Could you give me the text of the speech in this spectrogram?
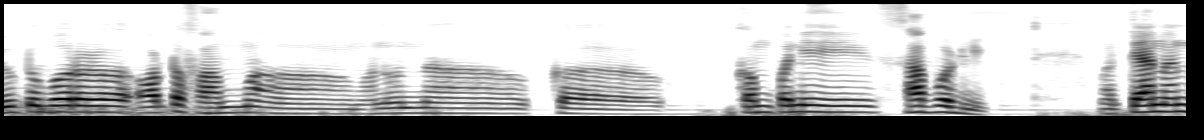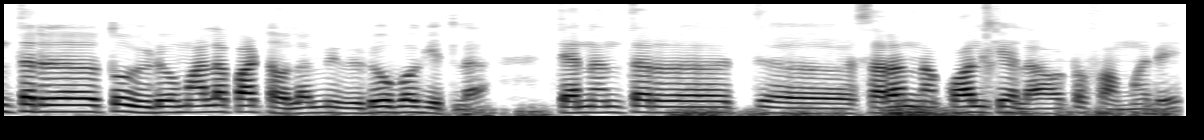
यूट्यूबवर ऑटो फार्म म्हणून क कंपनी सापडली. मग त्यानंतर तो व्हिडिओ मला पाठवला. मी व्हिडिओ बघितला. त्यानंतर सरांना कॉल केला ऑटो फार्ममध्ये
